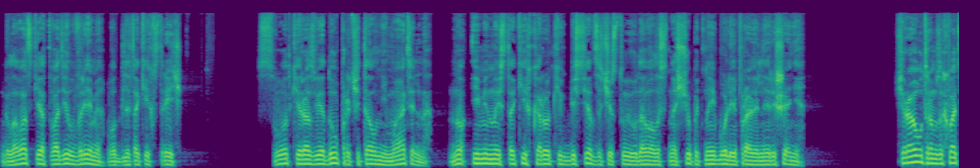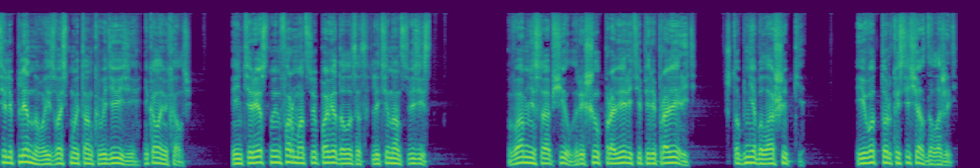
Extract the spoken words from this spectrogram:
Головацкий отводил время вот для таких встреч. Сводки разведу прочитал внимательно, но именно из таких коротких бесед зачастую удавалось нащупать наиболее правильные решения. Вчера утром захватили пленного из 8-й танковой дивизии, Николай Михайлович. Интересную информацию поведал этот лейтенант-связист. Вам не сообщил, решил проверить и перепроверить, чтобы не было ошибки. И вот только сейчас доложить.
